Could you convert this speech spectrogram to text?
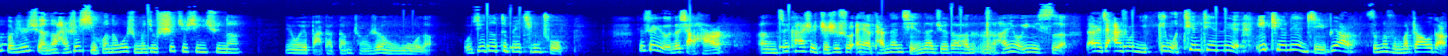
他本身选择还是喜欢的，为什么就失去兴趣呢？因为把它当成任务了。我记得特别清楚，就是有的小孩儿，嗯，最开始只是说，哎呀，弹弹琴呢，觉得很很有意思。但是家人说，你给我天天练，一天练几遍，怎么怎么着的。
